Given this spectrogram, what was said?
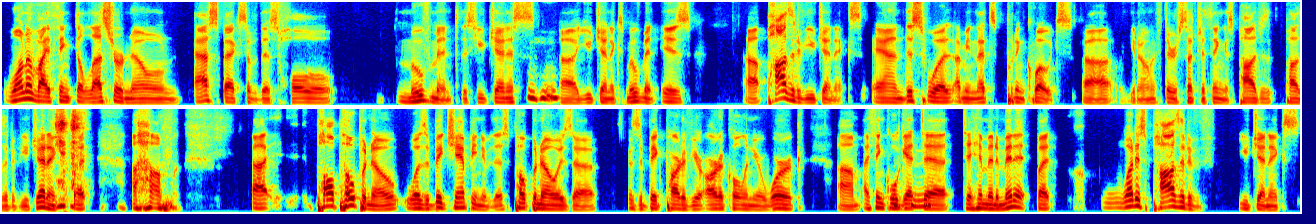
One of I think the lesser known aspects of this whole movement, this eugenics mm-hmm. uh, eugenics movement, is uh, positive eugenics. And this was, I mean, that's putting quotes. Uh, you know, if there's such a thing as positive positive eugenics, but um, uh, Paul Popenoe was a big champion of this. Popenoe is a is a big part of your article and your work. Um, I think we'll get mm-hmm. to to him in a minute. But what is positive eugenics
